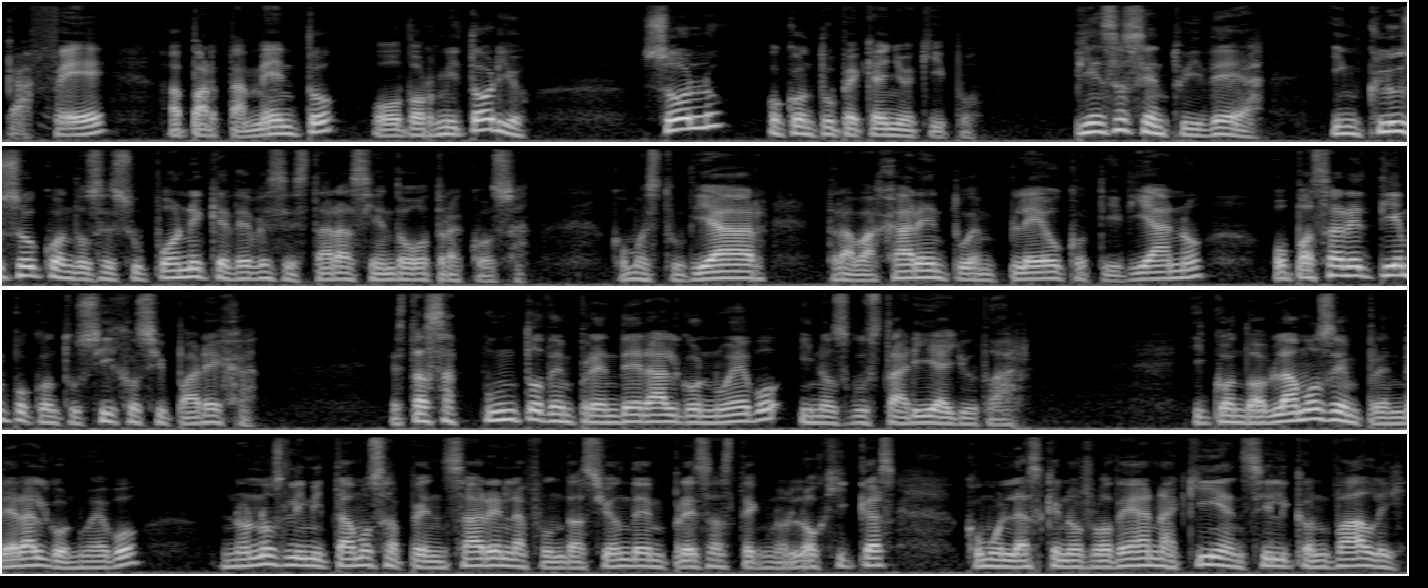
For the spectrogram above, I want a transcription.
café, apartamento o dormitorio, solo o con tu pequeño equipo. Piensas en tu idea, incluso cuando se supone que debes estar haciendo otra cosa, como estudiar, trabajar en tu empleo cotidiano o pasar el tiempo con tus hijos y pareja. Estás a punto de emprender algo nuevo y nos gustaría ayudar. Y cuando hablamos de emprender algo nuevo, no nos limitamos a pensar en la fundación de empresas tecnológicas como las que nos rodean aquí en Silicon Valley.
